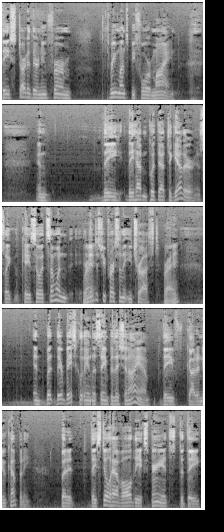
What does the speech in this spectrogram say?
they started their new firm three months before mine, and they they hadn't put that together. It's like okay, so it's someone Right. an industry person that you trust, Right. and but they're basically in the same position I am. They've got a new company, but it they still have all the experience that they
